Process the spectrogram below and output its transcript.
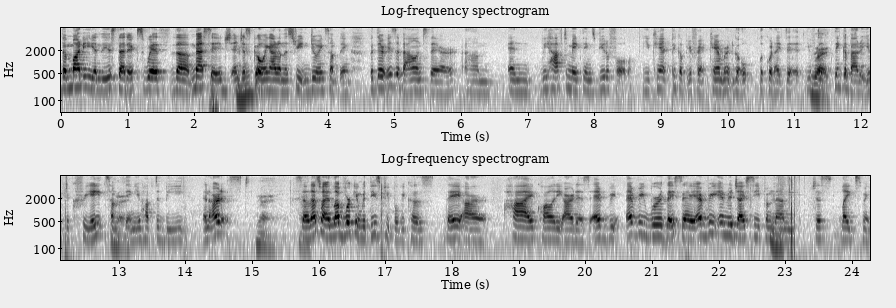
the money and the aesthetics with the message and just Mhm. going out on the street and doing something. But there is a balance there, um, and we have to make things beautiful. You can't pick up your camera and go, look what I did. You have Right. to think about it. You have to create something. Right. You have to be an artist. Right. So that's why I love working with these people because they are high quality artists. Every every word they say, every image I see from them just lights me.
